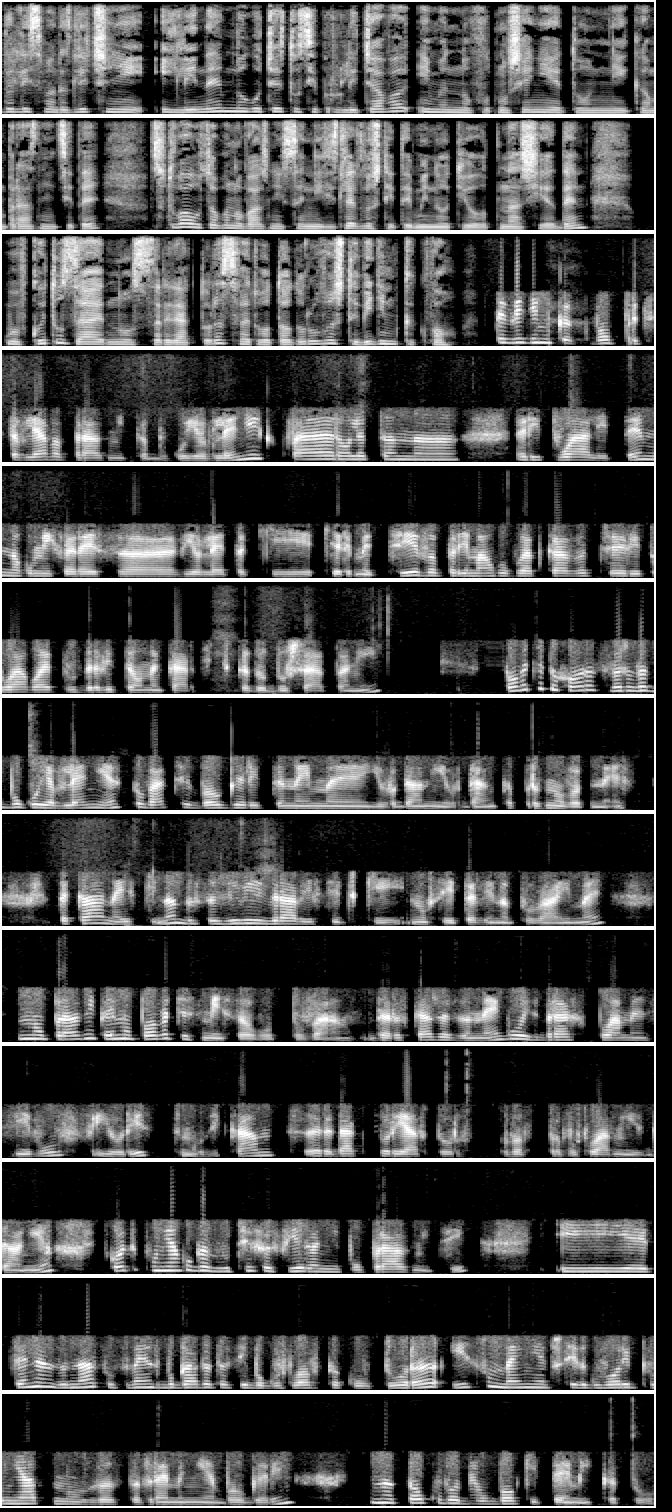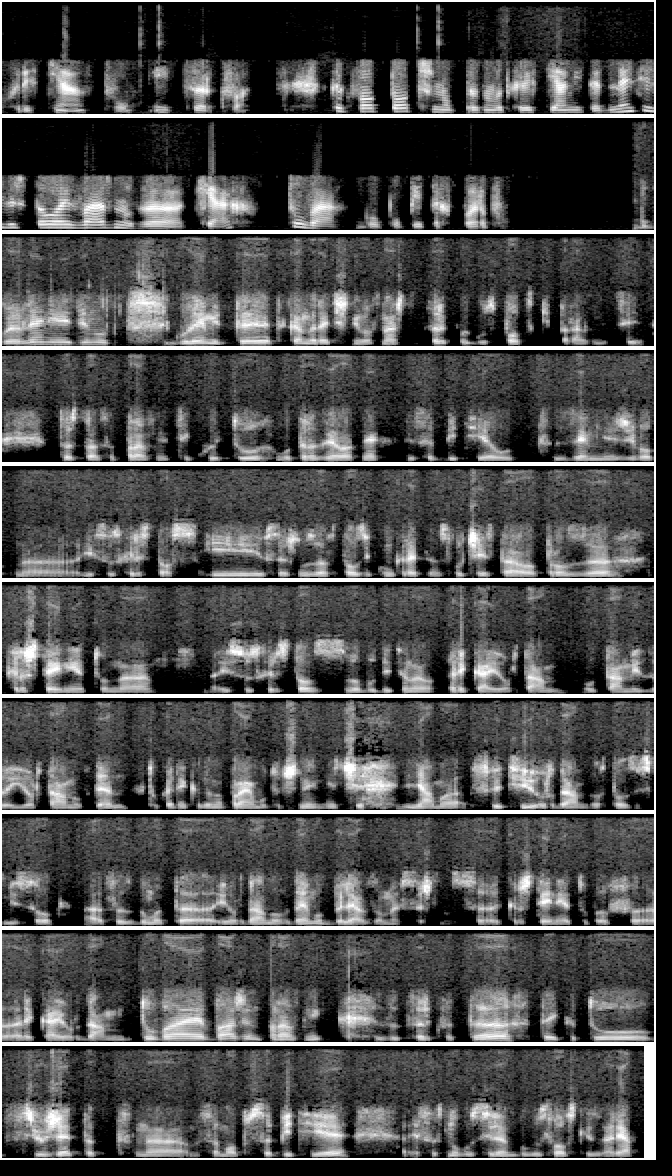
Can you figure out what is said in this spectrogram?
Дали сме различни или не, много често си проличава именно в отношението ни към празниците. Затова особено важни са ни следващите минути от нашия ден, в които заедно с редактора Светла Тодорова ще видим какво. Ще видим какво представлява празника Богоявление и каква е ролята на ритуалите. Много ми хареса Виолета Киремециева при малко, когато каза, че ритуала е поздравителна картичка до душата ни. Повечето хора свързват богоявление с това, че българите на име Йордан и Йорданка празнуват днес. Така е наистина да са живи и здрави всички носители на това име. Но празника има повече смисъл от това. Да разкажа за него избрах Пламен Сивов, юрист, музикант, редактор и автор в православни издания, който понякога звучи в ефира ни по празници и е ценен за нас, освен с богатата си богословска култура и с умението си да говори понятно за съвременния българин на толкова дълбоки теми, като християнство и църква. Какво точно празнуват християните днес и защо е важно за тях, това го попитах първо. Богоявление е един от големите, така наречени в нашата църква, господски празници. Тоест това са празници, които отразяват някакви събития от земния живот на Исус Христос. И всъщност в този конкретен случай става въпрос за Водите на река Йордан. Оттам идва Йорданов ден. Тук нека да направим уточнение, че няма свети Йордан в този смисъл, а с думата Йорданов ден отбелязваме всъщност кръщението в река Йордан. Това е важен празник за църквата, тъй като сюжетът на самото събитие е с много силен богословски заряд.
